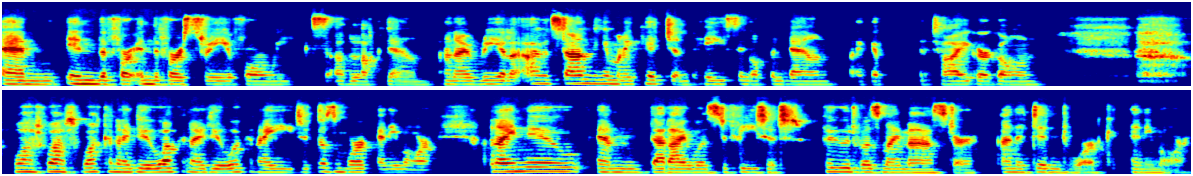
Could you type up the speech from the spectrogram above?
um, in the fir- in the first three or four weeks of lockdown. And I realized I was standing in my kitchen, pacing up and down like a, a tiger, going, what what what can i do? What can i do? What can i eat? It doesn't work anymore. And i knew um, that i was defeated. Food was my master and it didn't work anymore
